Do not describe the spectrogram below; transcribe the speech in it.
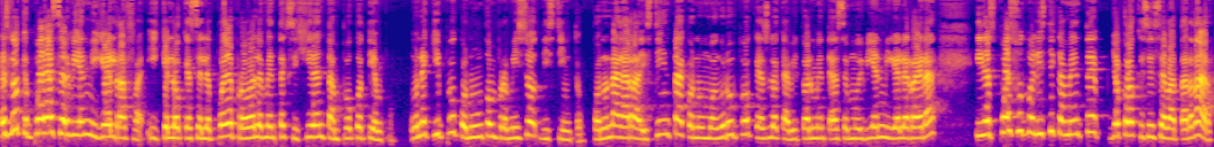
Es lo que puede hacer bien Miguel Rafa, y que lo que se le puede probablemente exigir en tan poco tiempo. Un equipo con un compromiso distinto, con una garra distinta, con un buen grupo, que es lo que habitualmente hace muy bien Miguel Herrera. Y después, futbolísticamente, yo creo que sí se va a tardar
